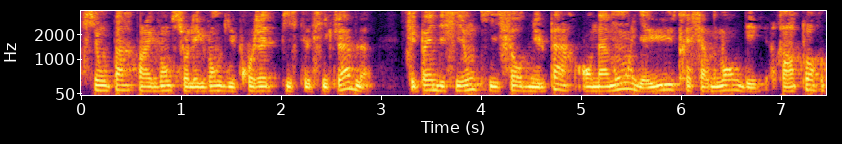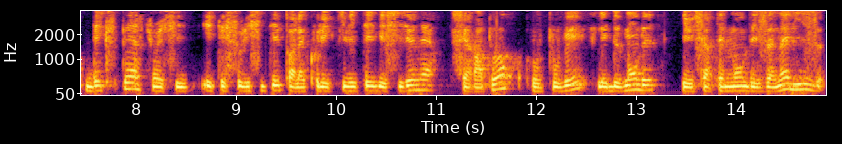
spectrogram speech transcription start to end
Si on part par exemple sur l'exemple du projet de piste cyclable, c'est pas une décision qui sort de nulle part. En amont, il y a eu très certainement des rapports d'experts qui ont été sollicités par la collectivité décisionnaire. Ces rapports, vous pouvez les demander. Il y a eu certainement des analyses,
